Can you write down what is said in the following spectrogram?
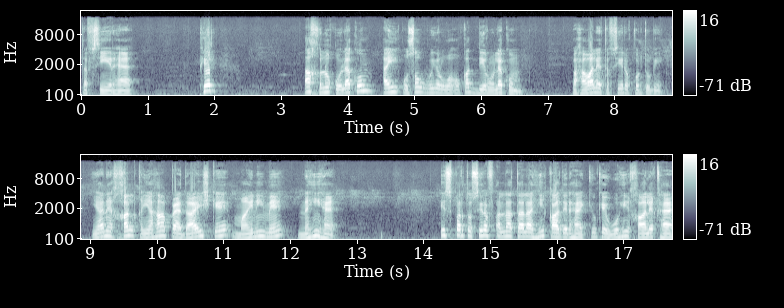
تفسیر ہے۔ پھر، اخلق لکم ای اصور و اقدر لکم۔ بحوال تفسیر قرطبی۔ یعنی خلق یہاں پیدائش کے معنی میں نہیں ہے۔ اس پر تو صرف اللہ تعالیٰ ہی قادر ہے، کیونکہ وہی خالق ہے۔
